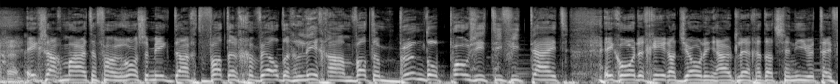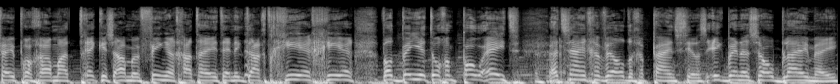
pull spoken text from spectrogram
ik zag Maarten van Rossum, ik dacht... wat een geweldig lichaam, wat een bundel positiviteit. Ik hoorde Gerard Joling uitleggen dat zijn nieuwe tv-programma... Trek eens aan mijn vinger gaat heten. En ik dacht, Geer, Geer, wat ben je toch een poëet. Het zijn geweldige pijnstillers. Ik ben er zo blij mee.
